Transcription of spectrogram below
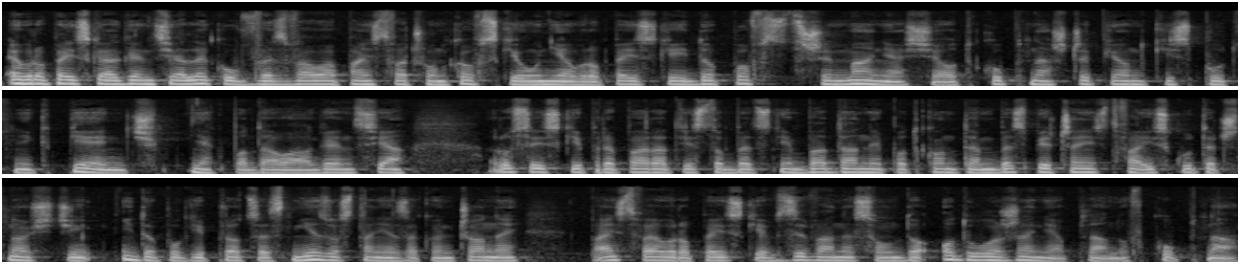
Europejska Agencja Leków wezwała państwa członkowskie Unii Europejskiej do powstrzymania się od kupna szczepionki Sputnik 5. Jak podała agencja, rosyjski preparat jest obecnie badany pod kątem bezpieczeństwa i skuteczności i dopóki proces nie zostanie zakończony, państwa europejskie wzywane są do odłożenia planów kupna.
